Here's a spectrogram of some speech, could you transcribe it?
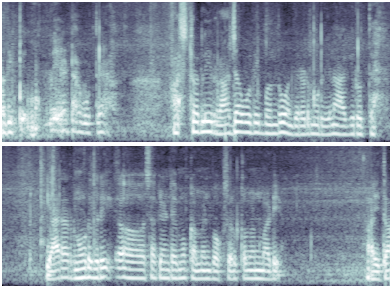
ಅದಕ್ಕೆ ಲೇಟ್ ಆಗುತ್ತೆ. ಅಷ್ಟರಲ್ಲಿ ರಾಜ ಓದಿ ಬಂದು ಒಂದು ಎರಡು ಮೂರು ದಿನ ಆಗಿರುತ್ತೆ. ಯಾರ್ಯಾರು ನೋಡಿದ್ರಿ ಸೆಕೆಂಡ್ ಟೈಮು ಕಮೆಂಟ್ ಬಾಕ್ಸಲ್ಲಿ ಕಮೆಂಟ್ ಮಾಡಿ? ಆಯಿತಾ?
